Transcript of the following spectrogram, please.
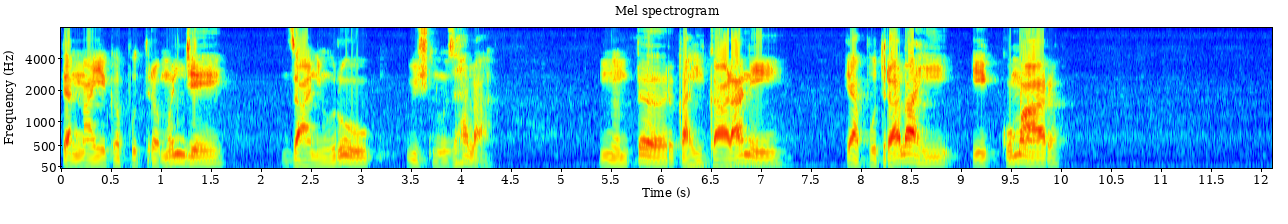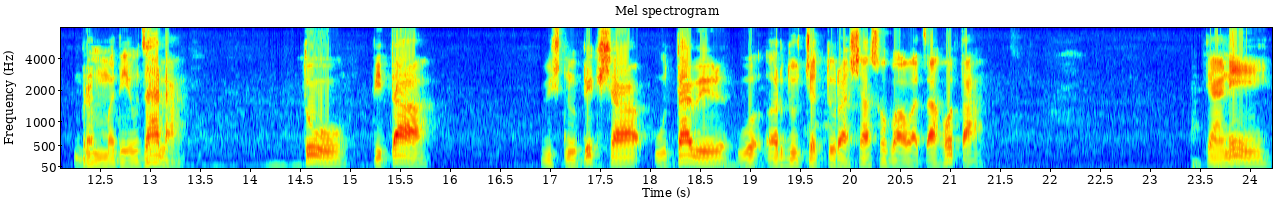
त्यांना एक पुत्र म्हणजे जाणीवरूप विष्णू झाला. नंतर काही काळाने त्या पुत्रालाही एक कुमार ब्रह्मदेव झाला. तो पिता विष्णूपेक्षा उतावीळ व अर्धुचतुराशा स्वभावाचा होता. त्याने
